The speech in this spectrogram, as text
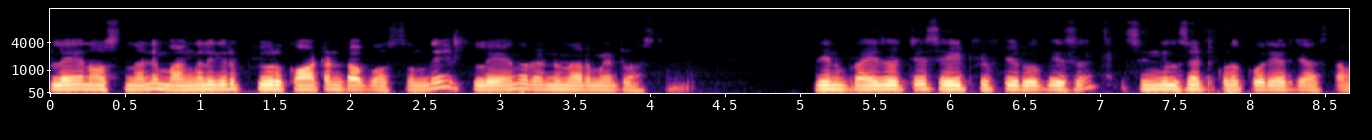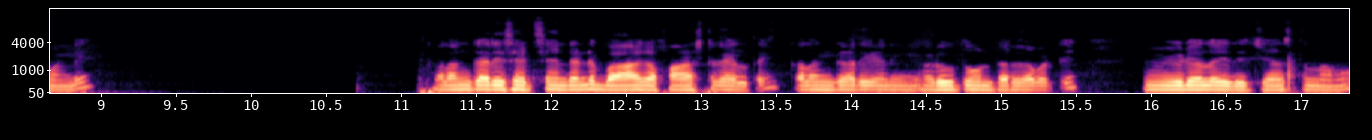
ప్లేన్ వస్తుందండి. మంగళగిరి ప్యూర్ కాటన్ టాప్ వస్తుంది. ప్లేన్ రెండున్నర మీటర్ వస్తుంది. దీని ప్రైస్ వచ్చేసి eight fifty rupees single set కూడా కొరియర్ చేస్తామండి. కలంకారీ సెట్స్ ఏంటంటే బాగా ఫాస్ట్గా వెళ్తాయి. కలంకారీ అని అడుగుతూ ఉంటారు కాబట్టి మేము వీడియోలో ఇది చేస్తున్నాము.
